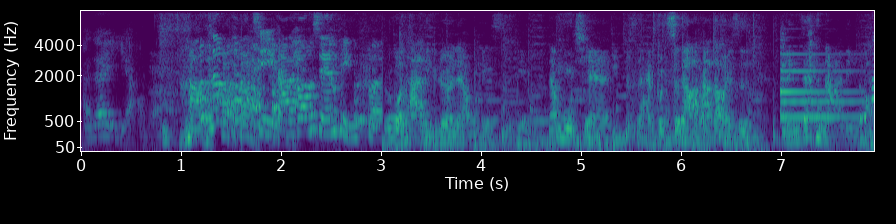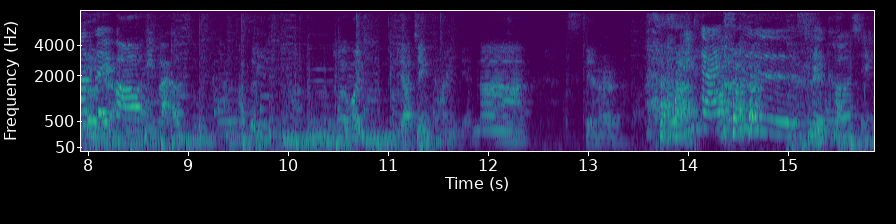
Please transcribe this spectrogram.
我还在咬。好，那我们请阿公先评分。如果它零热量，我给四点五。那目前就是还不知道它到底是零在哪里，它这一包一百二十五卡，它是零卡。所以会比较健康一点。那四点二，我应该是四颗星。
